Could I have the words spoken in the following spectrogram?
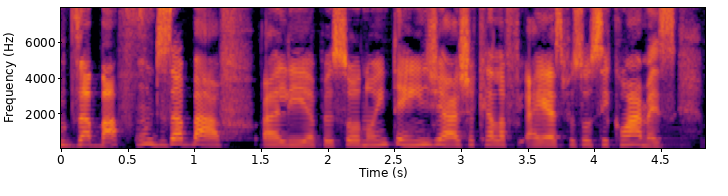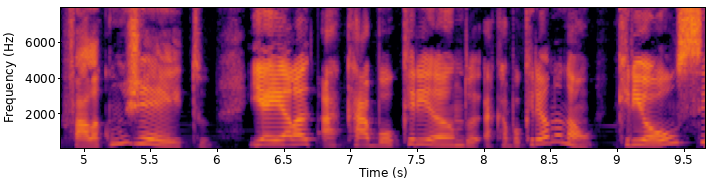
um desabafo. um desabafo ali, a pessoa não entende, acha que ela aí as pessoas ficam, ah, mas fala com jeito. E aí ela acabou criando, acabou criando não, criou-se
